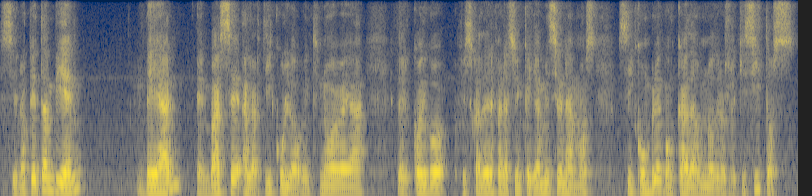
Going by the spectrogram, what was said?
sino que también vean, en base al artículo 29A del Código Fiscal de la Federación que ya mencionamos, si cumplen con cada uno de los requisitos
